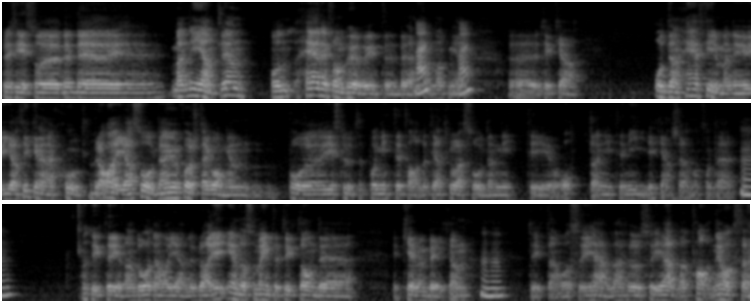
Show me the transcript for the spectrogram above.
Precis, och det, det, men egentligen, och härifrån behöver vi inte berätta Nej, något mer nej. eh, tycker jag. Och den här filmen är ju, jag tycker den är sjukt bra. Jag såg den ju första gången på, i slutet på 90-talet. Jag tror jag såg den 98, 99 kanske något sånt där. Mm. Jag tyckte redan då den var jävligt bra. Det enda som jag inte tyckte om det är Kevin Bacon. Mhm. Tyckte han var så jävla, så jävla tanig också.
